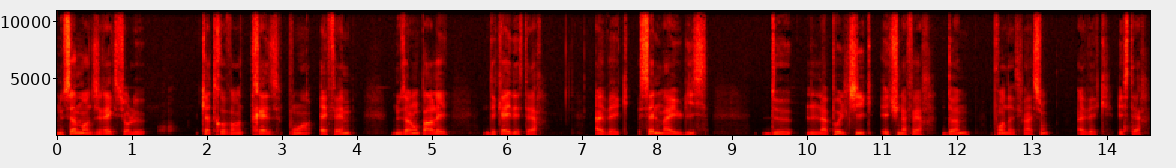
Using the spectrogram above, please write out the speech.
Nous sommes en direct sur le 93.fm. Nous allons parler des cahiers d'Esther avec Selma et Ulysse, de La politique est une affaire d'hommes, point d'inspiration, avec Esther,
